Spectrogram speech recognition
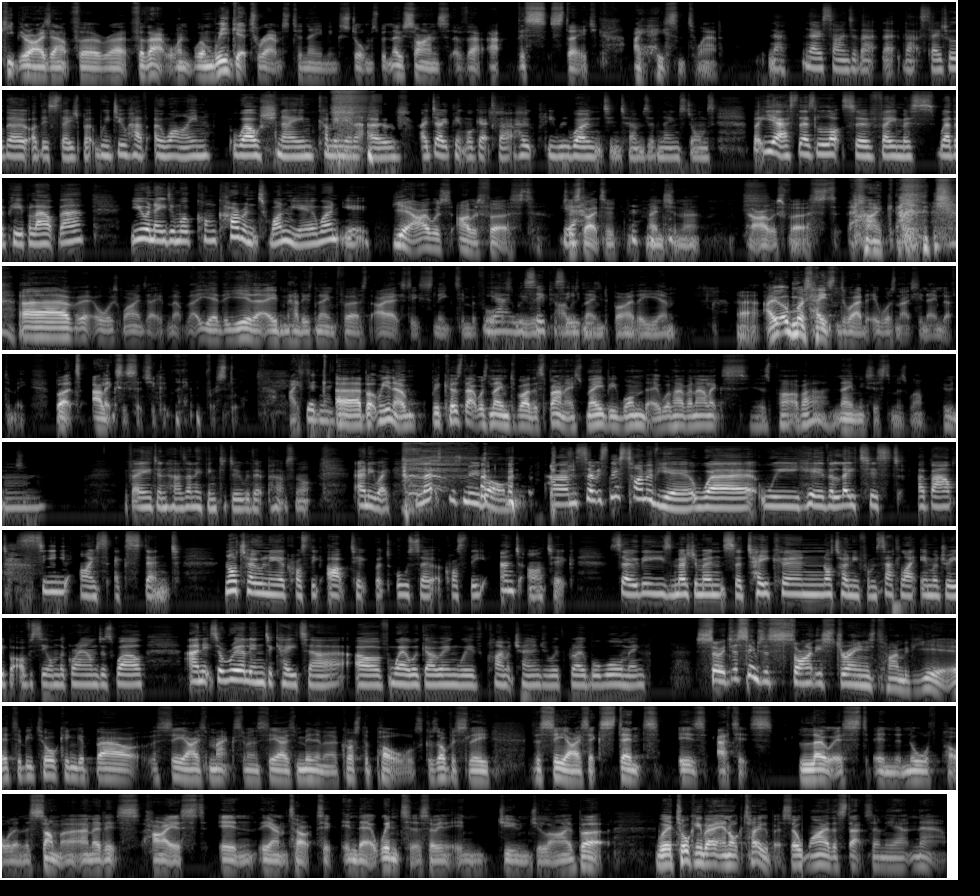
keep your eyes out for uh, for that when when we get around to naming storms. But no signs of that at this stage. I hasten to add. No, no signs of that at that stage. Although at this stage, but we do have Owain, Welsh name coming in at O. I don't think we'll get to that. Hopefully, we won't in terms of name storms. But yes, there's lots of famous weather people out there. You and Aidan were concurrent one year, weren't you? Yeah, I was I was first. Just Yeah. like to mention that. I was first. I, um, it always winds Aidan up. That yeah, the year that Aidan had his name first, I actually sneaked him before. Yeah, we were- I was named by the. Um, uh, I almost hasten to add it wasn't actually named after me, but Alex is such a good name for a store. I think. Uh, but you know, because that was named by the Spanish, maybe one day we'll have an Alex as part of our naming system as well. Who knows? Mm. If Aidan has anything to do with it, perhaps not. Anyway, let's just move on. Um, so it's this time of year where we hear the latest about sea ice extent, not only across the Arctic, but also across the Antarctic. So these measurements are taken not only from satellite imagery, but obviously on the ground as well. And it's a real indicator of where we're going with climate change, with global warming. So it just seems a slightly strange time of year to be talking about the sea ice maximum and sea ice minimum across the poles, because obviously the sea ice extent is at its lowest in the North Pole in the summer and at its highest in the Antarctic in their winter, so in, in June, July. But we're talking about in October. So why are the stats only out now?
